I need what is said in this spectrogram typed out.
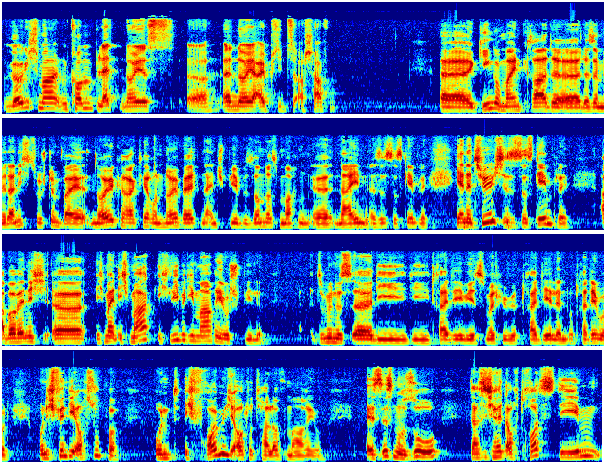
wirklich mal ein komplett neues, äh, neue IP zu erschaffen. Äh, Gingo meint gerade, äh, dass er mir da nicht zustimmt, weil neue Charaktere und neue Welten ein Spiel besonders machen. Äh, nein, es ist das Gameplay. Ja, natürlich ist es das Gameplay. Aber wenn ich, äh, ich meine, ich mag, ich liebe die Mario-Spiele. Zumindest äh, die, die 3D, wie jetzt zum Beispiel 3D Land oder 3D World. Und ich finde die auch super. Und ich freue mich auch total auf Mario. Es ist nur so, dass ich halt auch trotzdem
